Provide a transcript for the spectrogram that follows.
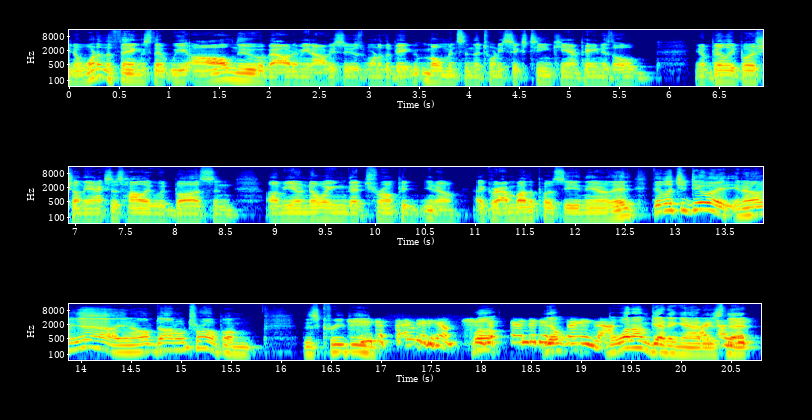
you know, one of the things that we all knew about, I mean, obviously, it was one of the big moments in the 2016 campaign is the whole, you know, Billy Bush on the Access Hollywood bus and, um, you know, knowing that Trump had, you know, I grabbed him by the pussy and, you know, they, they let you do it, you know, yeah, you know, I'm Donald Trump. I'm this creepy. She defended him. She Well, defended him Yeah, saying that. what I'm getting at is I'm that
